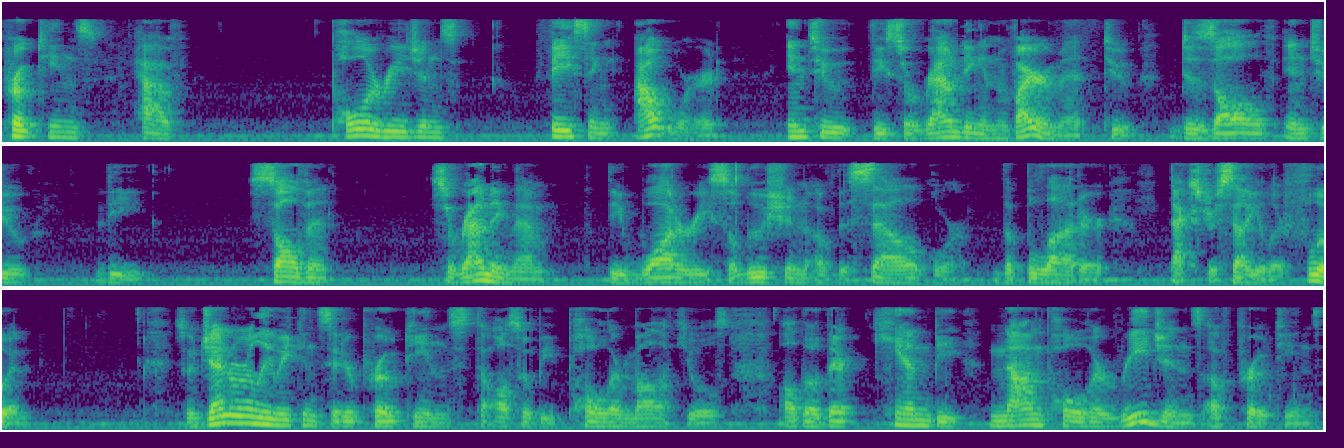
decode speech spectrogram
proteins have polar regions facing outward into the surrounding environment to dissolve into the solvent surrounding them, the watery solution of the cell or the blood or extracellular fluid. So generally we consider proteins to also be polar molecules, although there can be nonpolar regions of proteins,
